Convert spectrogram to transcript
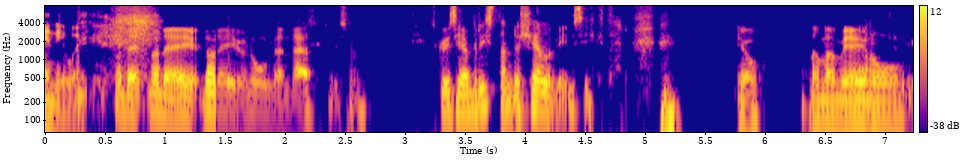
Anyway. Och det, och det, är, och det är ju nog den där liksom, ska vi säga bristande självinsikten. Jo. Nej, men vi är ju nog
